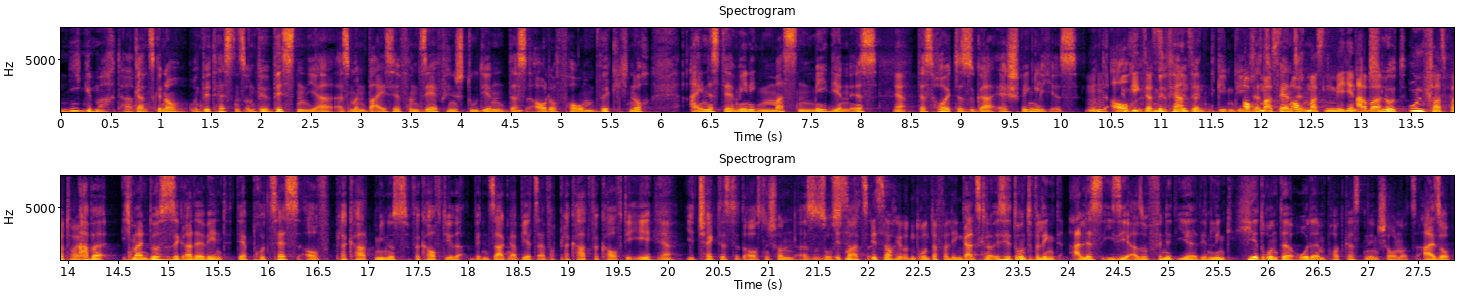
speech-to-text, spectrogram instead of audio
nie gemacht haben. Ganz genau. Und wir testen es. Und wir wissen ja, also man weiß ja von sehr vielen Studien, dass Out of Home wirklich noch eines der wenigen Massenmedien ist, Ja. Mhm. das heute sogar erschwinglich ist. Und auch Im Gegensatz mit zu Fernsehen. Hilfe- Im Gegensatz auch, zu Massen, Fernsehen. auch Massenmedien, Absolut. aber unfassbar teuer. Aber ich meine, du hast es ja gerade erwähnt, der Prozess auf Plakat minus verkauft oder wenn sagen ab jetzt jetzt einfach plakatverkauf.de. Ja. Ihr checkt das da draußen schon. Also so Ist smart. auch, ist auch hier unten drunter verlinkt. Ganz genau, ist hier drunter verlinkt. Alles easy. Also findet ihr den Link hier drunter oder im Podcast in den Shownotes. Also,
